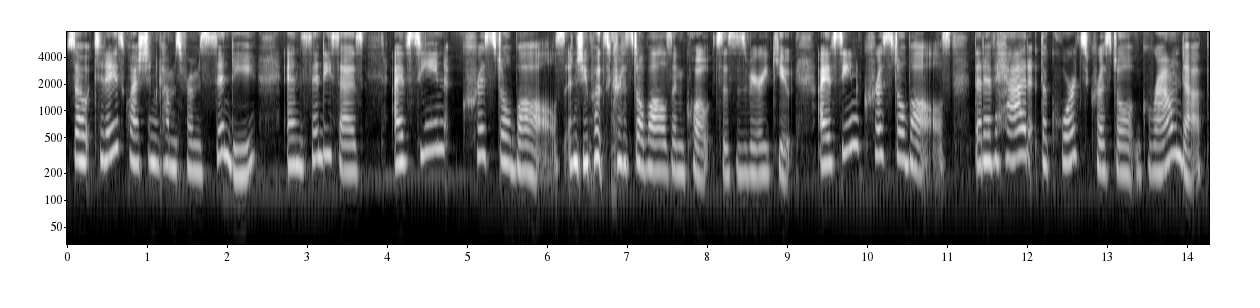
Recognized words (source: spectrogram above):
So today's question comes from Cindy, and Cindy says, I've seen crystal balls, and she puts crystal balls in quotes. This is very cute. I have seen crystal balls that have had the quartz crystal ground up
